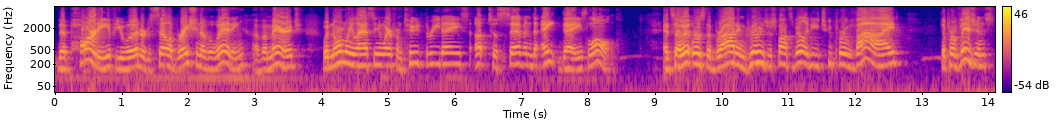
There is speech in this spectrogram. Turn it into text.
the party, if you would, or the celebration of a wedding, of a marriage, would normally last anywhere from two to three days up to seven to eight days long. And so it was the bride and groom's responsibility to provide the provisions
